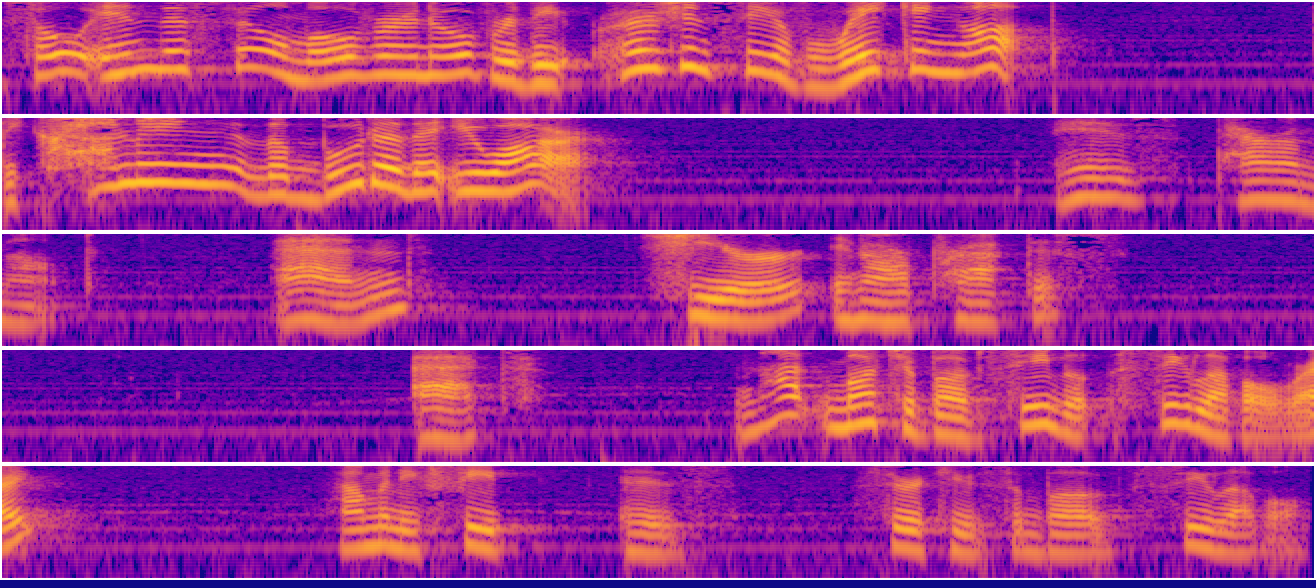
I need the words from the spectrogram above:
So, in this film, over and over, the urgency of waking up, becoming the Buddha that you are, is paramount. And here in our practice, at not much above sea, sea level, right? How many feet is Syracuse above sea level?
